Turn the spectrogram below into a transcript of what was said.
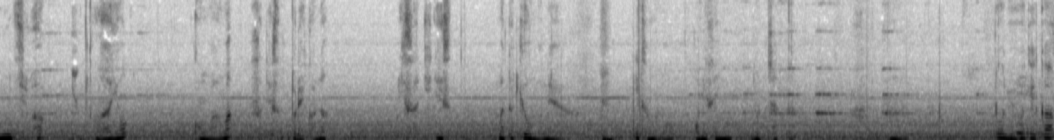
よう。こんばんは。そうです。どれかな。みさきです。また今日もね いつものお店に寄っちゃった。うん。どういうわけか。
